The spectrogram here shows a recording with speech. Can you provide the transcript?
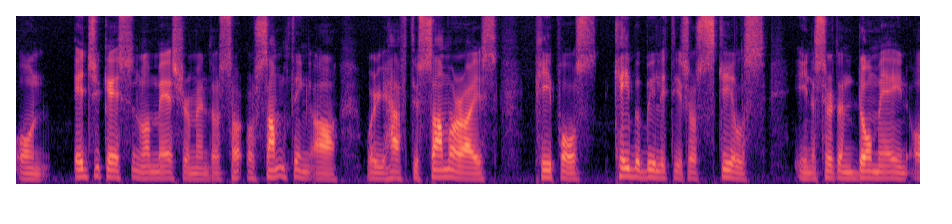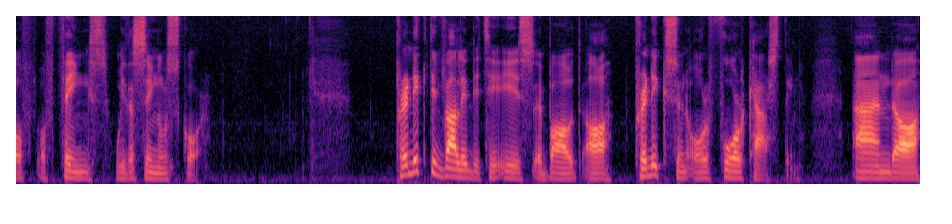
on educational measurement or, so, or something uh, where you have to summarize people's capabilities or skills in a certain domain of, of things with a single score. Predictive validity is about uh, prediction or forecasting and uh,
